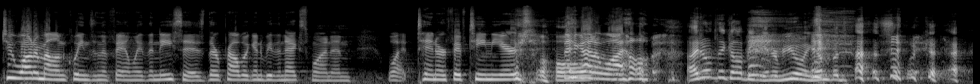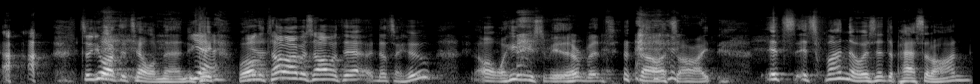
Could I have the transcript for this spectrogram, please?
two watermelon queens in the family. The nieces, they're probably going to be the next one in what ten or fifteen years. Oh. they got a while. I don't think I'll be interviewing them, but that's okay. so you'll have to tell them then. okay? Yeah, Well, yeah. the time I was on with it, they'll say who? Oh, well, he used to be there, but no, it's all right. It's it's fun though, isn't it, to pass it on?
